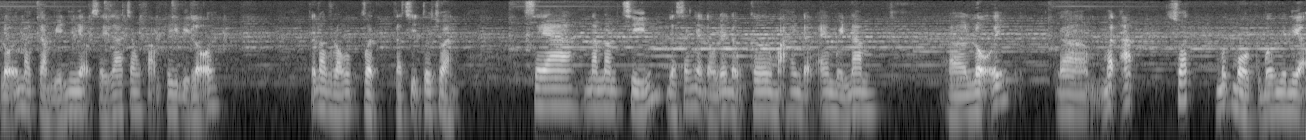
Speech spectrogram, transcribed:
lỗi mạch cảm biến nhiên liệu xảy ra trong phạm vi bị lỗi. Tức là nó vượt giá trị tiêu chuẩn. CA 559 được xác nhận đầu lên động cơ mã hành động E15 à, ờ, lỗi à, mất áp suất mức 1 của bơm nhiên liệu.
